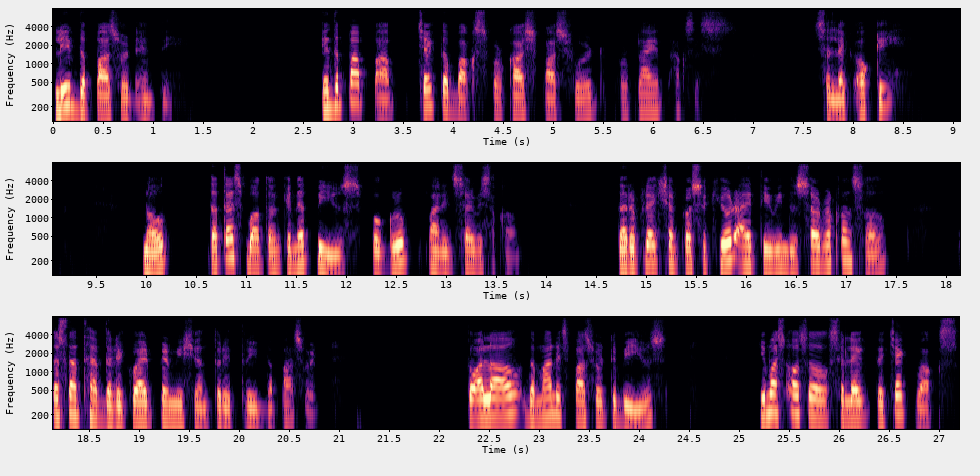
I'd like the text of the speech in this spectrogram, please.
Leave the password empty. In the pop-up, check the box for cache password for client access. Select OK. Note, the test button cannot be used for group managed service account. The reflection for secure IT Windows Server console does not have the required permission to retrieve the password. To allow the managed password to be used, you must also select the checkbox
